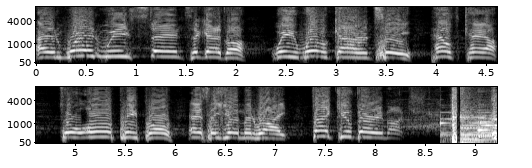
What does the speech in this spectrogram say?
And when we stand together, we will guarantee health care to all people as a human right. Thank you very much.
